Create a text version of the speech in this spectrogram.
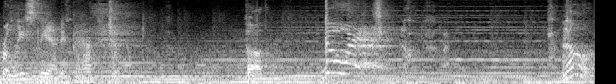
Release the antipathogen. Father. Do it! No!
